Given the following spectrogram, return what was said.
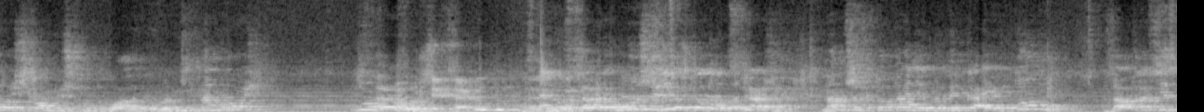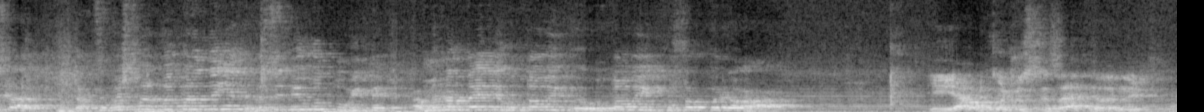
гроші вам відшкодували? Поверніть нам гроші. Я- Зараз рушиться. Ну, зараз муситься хто скаже. Нам же питання виникає в тому. Завтра всі скажуть, ну так це ви ж ви передаєте, ви собі готуєте, а ми нам дайте готовий, готовий кусок пирога. І я вам хочу сказати, Олена Вікторівна,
